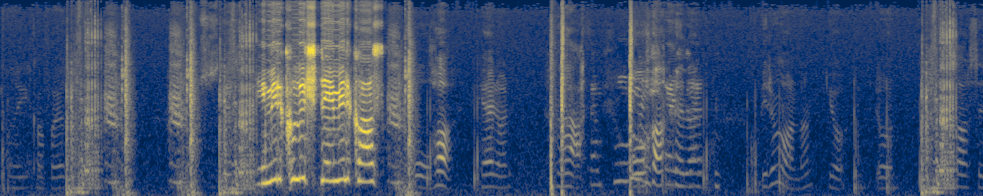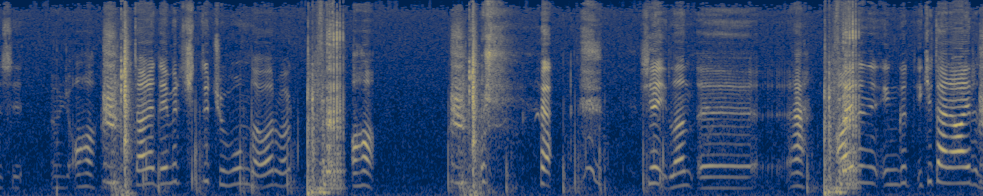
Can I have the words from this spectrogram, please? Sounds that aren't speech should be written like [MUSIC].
Şunu iyi kafaya da. Demir kılıç, demir kask. Oha. Helal. [LAUGHS] Oha, helal. Biri mi var lan? Yok. Yok. Sağ sesi önce. Aha. Bir tane demir çıktı. Çubuğum da var bak. Aha. [LAUGHS] şey lan eee heh. Iron ingot iki tane iron.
